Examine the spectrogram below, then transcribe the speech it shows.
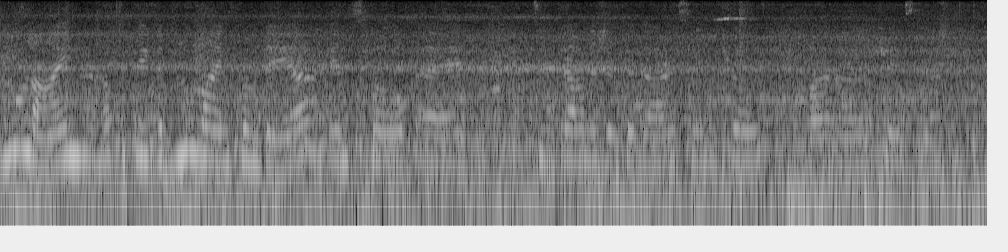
blue line. I have to take the blue line from there and stop at Central ležerka gare, Central train station.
